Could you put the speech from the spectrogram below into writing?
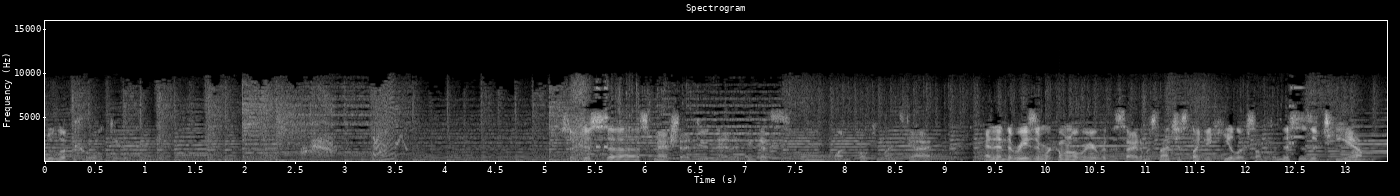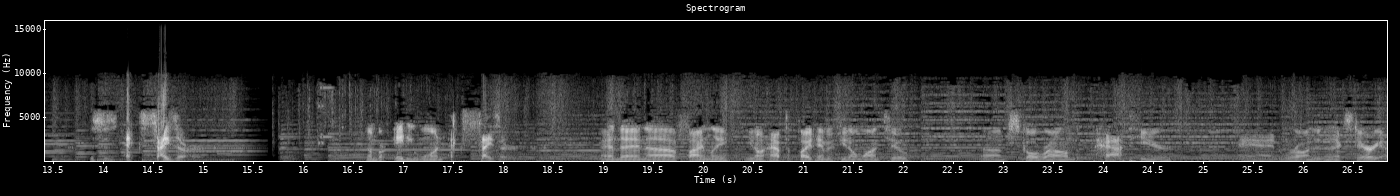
you look cool, dude. So just uh, smash that dude in the head. I think that's only one Pokemon's got. And then the reason we're coming over here for this item, it's not just like a heal or something. This is a TM. This is X-Scissor number 81, X-Scissor. And then uh, finally, you don't have to fight him if you don't want to. Um, just go around the path here, and we're on to the next area.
